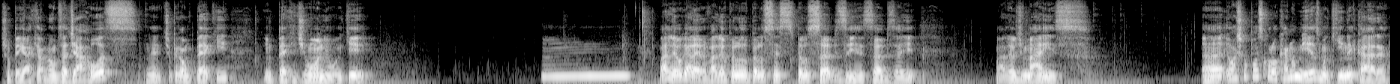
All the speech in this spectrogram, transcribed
Deixa eu pegar aqui, ó. Vamos precisar de arroz, né? Deixa eu pegar um pack e um pack de onion aqui. Valeu, galera. Valeu pelo, pelos, pelos subs e resubs aí. Valeu demais. Uh, eu acho que eu posso colocar no mesmo aqui, né, cara?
